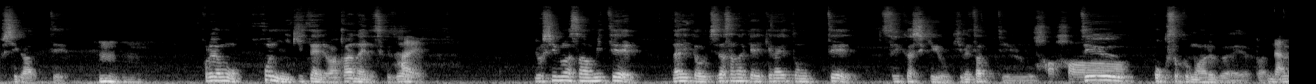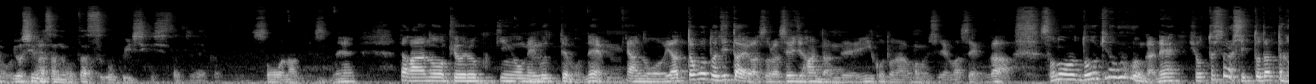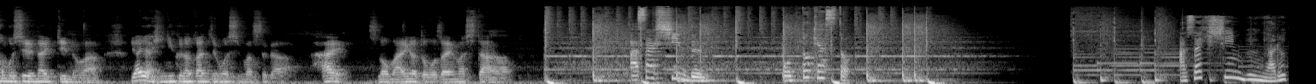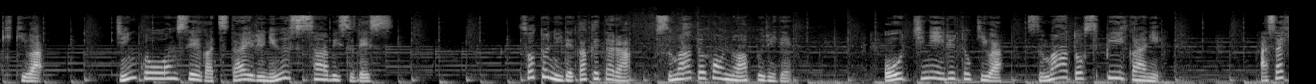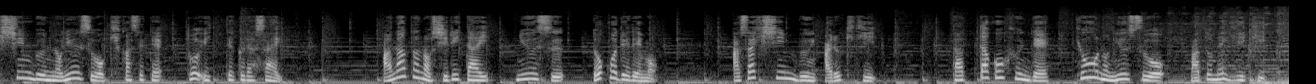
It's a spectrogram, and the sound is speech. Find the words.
節があって、うんこれはもう本人に聞いてないんでわからないんですけど、うん。はい。吉村さんを見て何か打ち出さなきゃいけないと思って、追加支給を決めたっていう、ははっていう憶測もあるぐらい、やっぱ、ね吉村さんのことはすごく意識してたんじゃないか。そうなんですね。だから、あの、協力金をめぐってもね、うんあの、やったこと自体はそれは政治判断でいいことなのかもしれませんが、その動機の部分がね、ひょっとしたら嫉妬だったかもしれないっていうのは、やや皮肉な感じもしますが、はい。どうもありがとうございました。朝日新聞ポッドキャスト朝日新聞ある聞きは、人工音声が伝えるニュースサービスです。外に出かけたら、スマートフォンのアプリで、お家にいるときは、スマートスピーカーに、朝日新聞のニュースを聞かせて、と言ってください。あなたの知りたい、ニュース、どこででも、朝日新聞ある聞き。たった5分で、今日のニュースをまとめ聞き。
